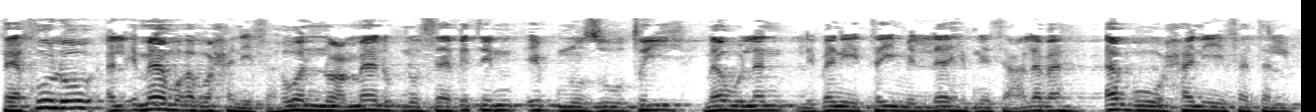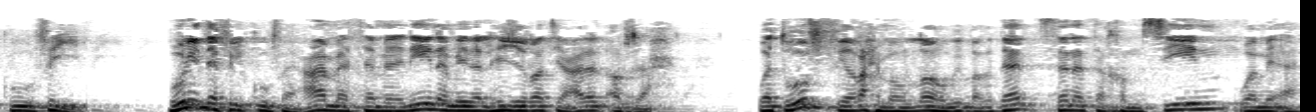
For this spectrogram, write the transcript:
فيقول الإمام أبو حنيفة هو النعمان بن ثابت ابن زوطي مولا لبني تيم الله بن ثعلبة أبو حنيفة الكوفي. ولد في الكوفة عام ثمانين من الهجرة على الأرجح. وتوفي رحمه الله ببغداد سنة خمسين ومائة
